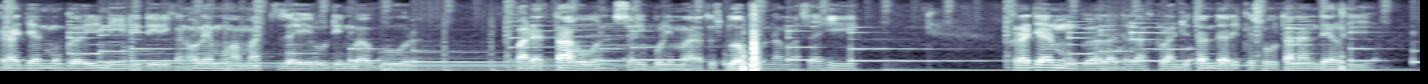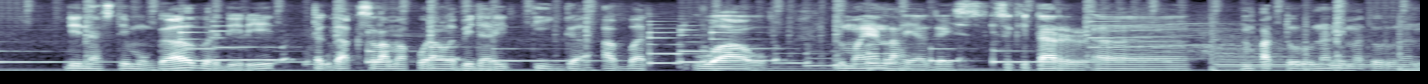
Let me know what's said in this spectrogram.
kerajaan Mughal ini didirikan oleh Muhammad Zahiruddin Babur pada tahun 1526 Masehi. Kerajaan Mughal adalah kelanjutan dari Kesultanan Delhi dinasti Mughal berdiri tegak selama kurang lebih dari tiga abad. Wow, lumayan lah ya guys, sekitar eh, empat uh, turunan, lima turunan.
